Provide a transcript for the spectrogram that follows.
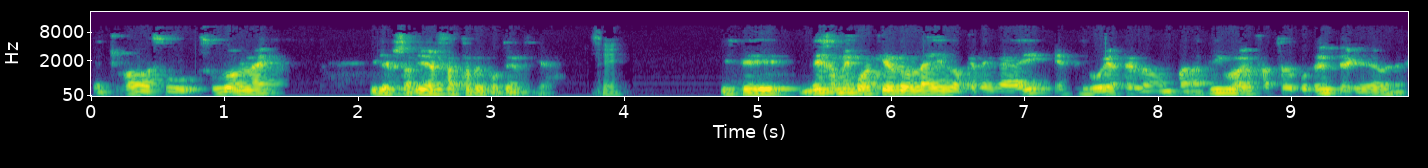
que enchufaba su, su online y le salía el factor de potencia. Sí. Dice, déjame cualquier online lo que tenga ahí, que te voy a hacer la comparativa del factor de potencia que ya verás.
